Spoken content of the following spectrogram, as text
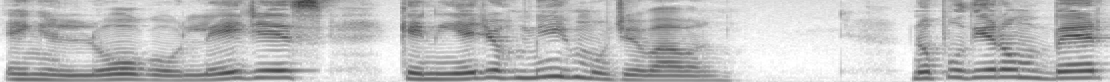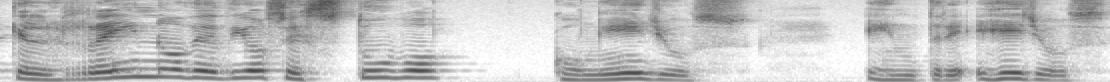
en el logo, leyes que ni ellos mismos llevaban no pudieron ver que el reino de Dios estuvo con ellos, entre ellos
